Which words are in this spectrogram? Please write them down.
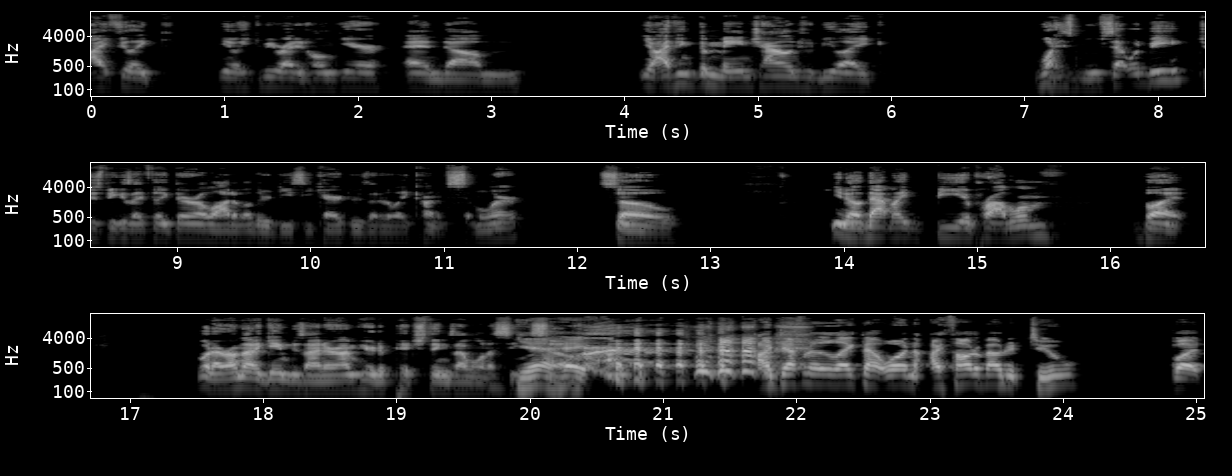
I feel like you know he could be right at home here, and um, you know I think the main challenge would be like what his moveset would be, just because I feel like there are a lot of other DC characters that are like kind of similar. So, you know, that might be a problem, but whatever. I'm not a game designer. I'm here to pitch things I want to see. Yeah, so. hey. I definitely like that one. I thought about it too, but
